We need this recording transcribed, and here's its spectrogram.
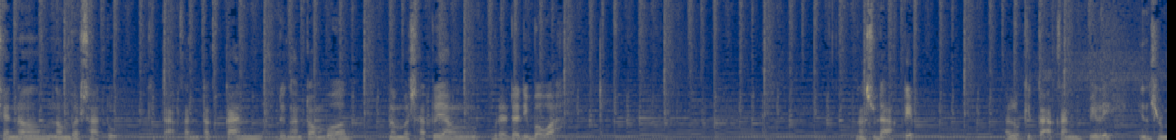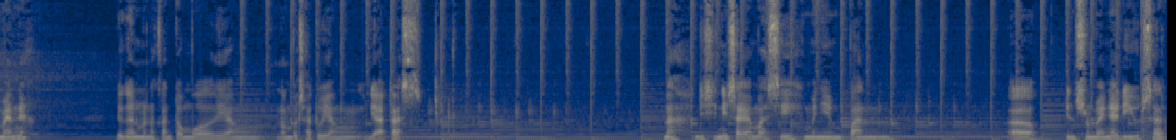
channel nomor satu. Kita akan tekan dengan tombol nomor satu yang berada di bawah. Nah, sudah aktif. Lalu kita akan pilih instrumennya dengan menekan tombol yang nomor satu yang di atas. Nah, di sini saya masih menyimpan uh, instrumennya di user.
